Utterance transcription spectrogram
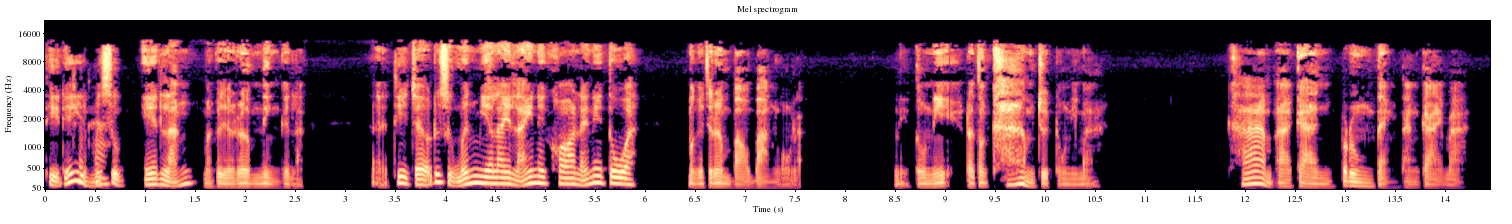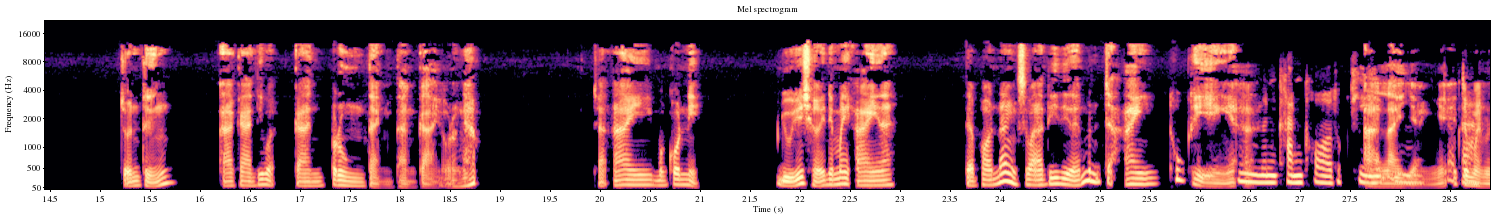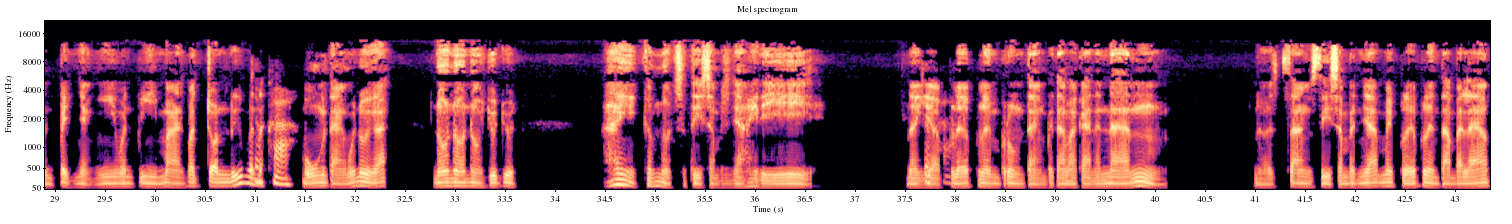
ที่ได้มันสุกเอ็นหลังมันก็จะเริ่มนิ่งขึ้นละที่จะรู้สึกเหมือนมีอะไรไหลในคอไหลในตัว มันก็จะเริ่มเบาบางลงละนี่ตรงนี้เราต้องข้ามจุดตรงนี้มา ข้ามอาการปรุงแต่งทางกายมา จนถึง อาการที่ว่าการปรุงแต่งทางกายระงับ จะไอบางคนนี่ อยู่เฉยๆเนี่ยไม่ไอนะ แต่พอนั่งสมาธิทีไรมันจะไอทุกทีอย่างเงี้ยมันคันคอทุกทีอะไรอย่างเงี้ยทำไมมันเป็นอย่างนี้มันปีมาประจนหรือมันมุงแต่งไว้ด้วยละโนโนโนหยุดหยุดให้กำหนดสติสัมปชัญญะให้ดีเนอะอย่าเผลอเพลินปรุงแต่งไปตามอาการนั้นๆเนอะสร้างสติสัมปชัญญะไม่เผลอเพลินตามไปแล้ว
